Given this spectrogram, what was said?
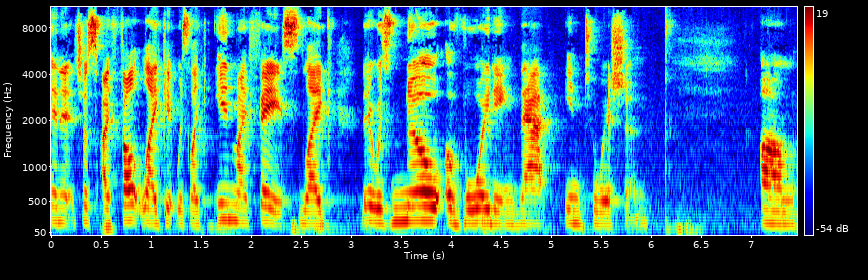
and it just I felt like it was like in my face, like there was no avoiding that intuition. Um,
